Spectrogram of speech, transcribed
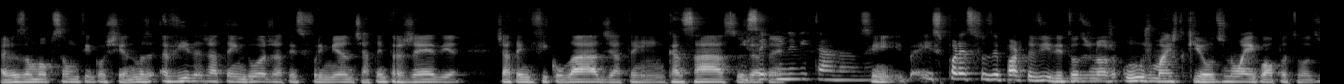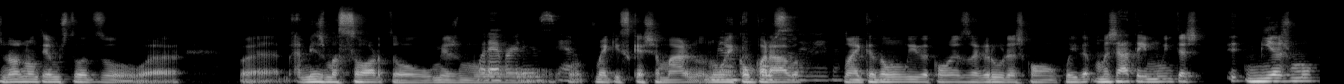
Às vezes é uma opção muito inconsciente, mas a vida já tem dor, já tem sofrimento, já tem tragédia, já tem dificuldades, já tem cansaço, Isso já é tem... inevitável, não é? Sim, isso parece fazer parte da vida e todos nós, uns mais do que outros, não é igual para todos. Nós não temos todos o, a, a- a mesma sorte ou o mesmo. Whatever it is, yeah. Como é que isso quer chamar? Não, não é comparável. Não é? Cada um lida com as agruras com o que lida, mas já tem muitas, mesmo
